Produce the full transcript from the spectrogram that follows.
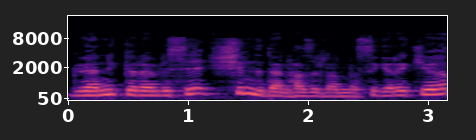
güvenlik görevlisi şimdiden hazırlanması gerekiyor.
